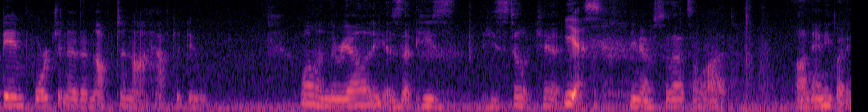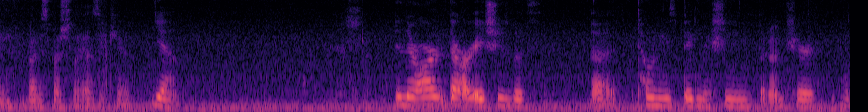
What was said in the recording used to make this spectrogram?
been fortunate enough to not have to do. Well, and the reality is that he's he's still a kid. Yes. You know, so that's a lot on anybody, but especially as a kid. Yeah. And there are there are issues with uh, Tony's big machine, but I'm sure we'll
